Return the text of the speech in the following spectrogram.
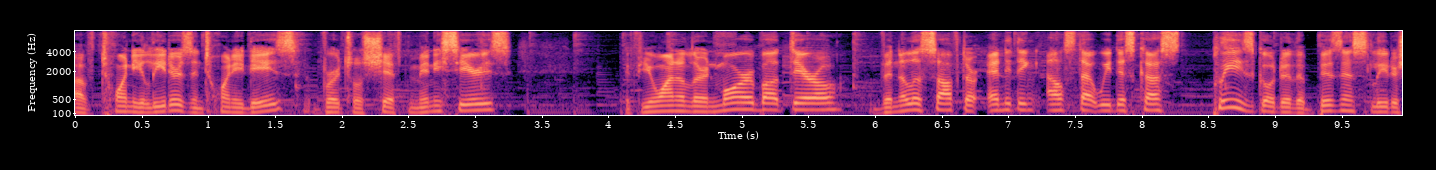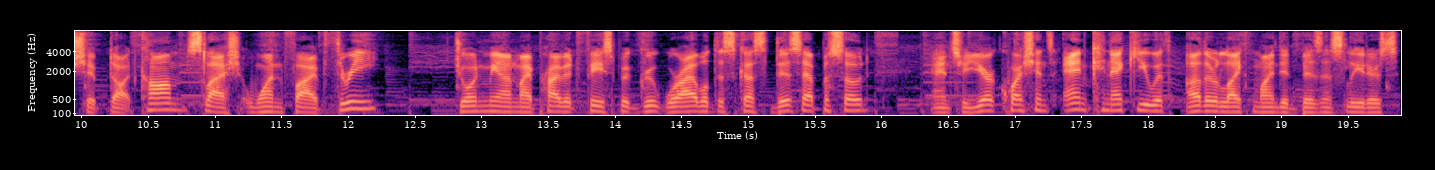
of 20 Leaders in 20 Days virtual shift mini series. If you want to learn more about Darryl, VanillaSoft, or anything else that we discussed, please go to thebusinessleadership.com slash 153. Join me on my private Facebook group where I will discuss this episode, answer your questions, and connect you with other like minded business leaders.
